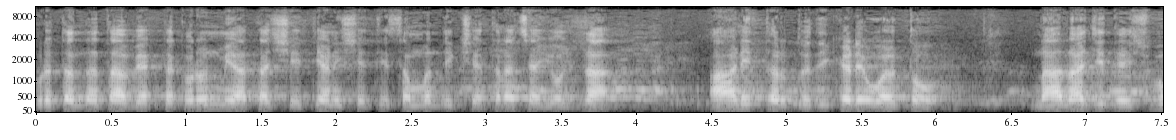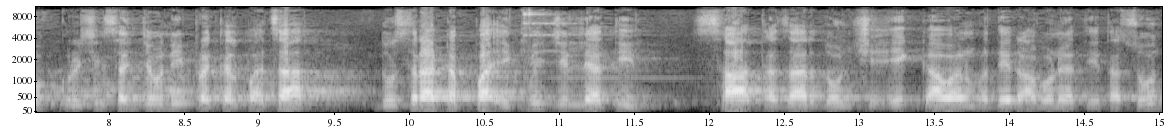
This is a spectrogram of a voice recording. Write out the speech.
कृतज्ञता व्यक्त करून मी आता शेती आणि शेती संबंधित क्षेत्राच्या योजना आणि तरतुदीकडे वळतो. नानाजी देशमुख कृषी संजीवनी प्रकल्पाचा दुसरा टप्पा एकवीस जिल्ह्यातील सात हजार दोनशे एक गावांमध्ये राबवण्यात येत असून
